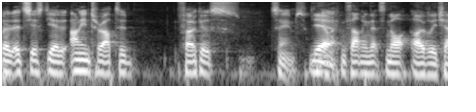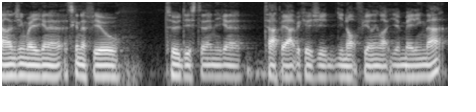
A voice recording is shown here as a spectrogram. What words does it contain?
but it's just yeah, uninterrupted focus. Seems Yeah, like something that's not overly challenging where you're gonna it's gonna feel too distant and you're gonna tap out because you you're not feeling like you're meeting that,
